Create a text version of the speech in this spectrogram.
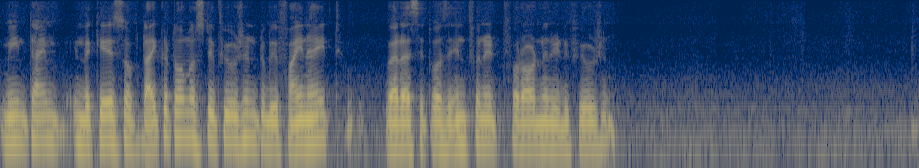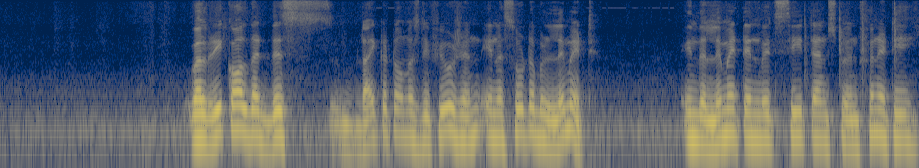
mean time in the case of dichotomous diffusion to be finite whereas it was infinite for ordinary diffusion? Well recall that this dichotomous diffusion in a suitable limit in the limit in which C tends to infinity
